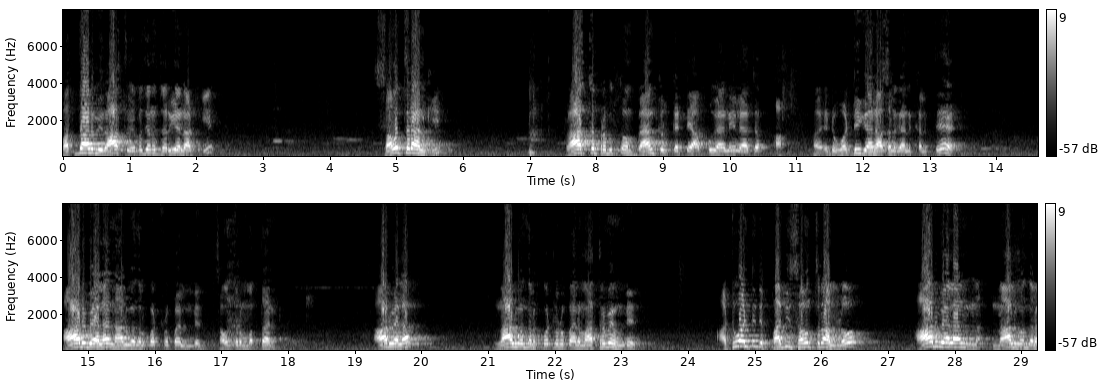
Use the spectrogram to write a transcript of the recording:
పద్నాలుగు రాష్ట్ర విభజన జరిగే నాటికి సంవత్సరానికి రాష్ట్ర ప్రభుత్వం బ్యాంకులు కట్టే అప్పు కానీ లేకపోతే ఆ, వడ్డీ కానీ అసలు కానీ కలిపితే ఆరు వేల నాలుగు వందల కోట్ల రూపాయలు ఉండేది సంవత్సరం మొత్తానికి. ఆరు వేల నాలుగు వందల కోట్ల రూపాయలు మాత్రమే ఉండేది. అటువంటిది పది సంవత్సరాల్లో ఆరు వేల నాలుగు వందల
